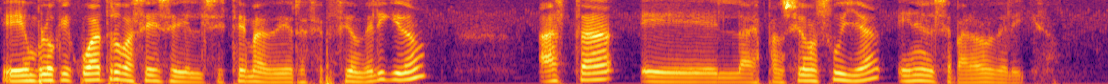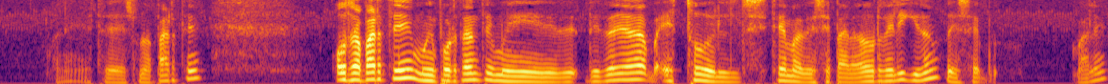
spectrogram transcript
Eh, un bloque 4 va a ser el sistema de recepción de líquido hasta eh, la expansión suya en el separador de líquido. Esta es una parte. Otra parte muy importante, muy detallada, es todo el sistema de separador de líquido, de ¿vale?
